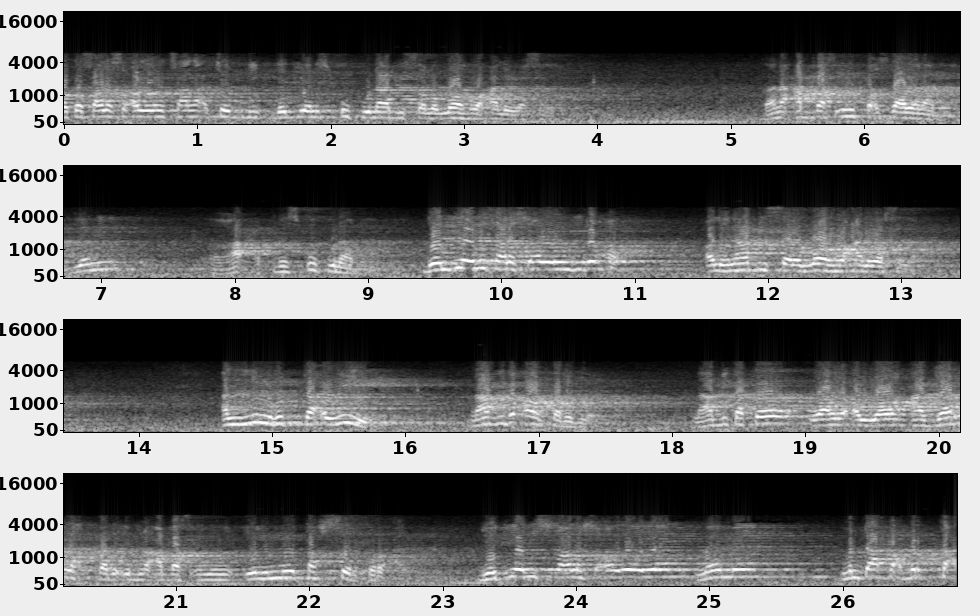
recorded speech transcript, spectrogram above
Bahkan salah seorang yang sangat cerdik. Dan dia ni sepupu Nabi wasallam. Karena Abbas ini tak saudara Nabi. Dia ni ha, dia sepupu Nabi. Dan dia ni salah seorang yang didoa oleh Nabi sallallahu alaihi wasallam. Alimhu ta'wil. Nabi doa kepada dia. Nabi kata, "Wahai Allah, ajarlah kepada Ibnu Abbas ini ilmu tafsir Quran." Jadi dia ni salah seorang yang memang mendapat berkat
